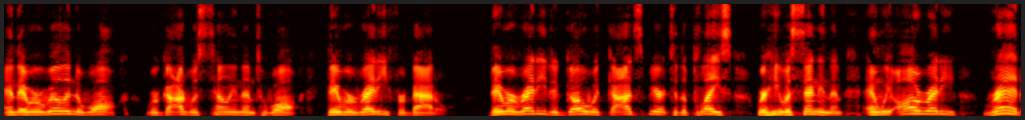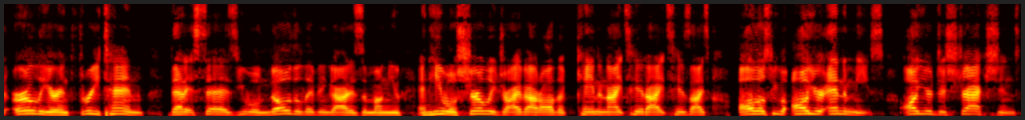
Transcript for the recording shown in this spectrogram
and they were willing to walk where God was telling them to walk. They were ready for battle. They were ready to go with God's Spirit to the place where He was sending them. And we already read earlier in 310 that it says, You will know the living God is among you, and He will surely drive out all the Canaanites, Hittites, Hivites, all those people, all your enemies, all your distractions,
